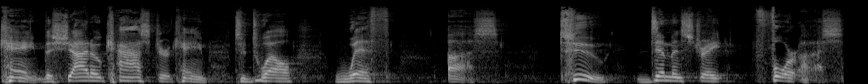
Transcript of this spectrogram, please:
came, the shadow caster came to dwell with us, to demonstrate for us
